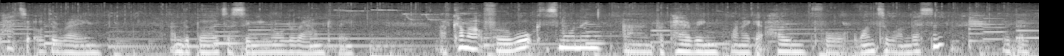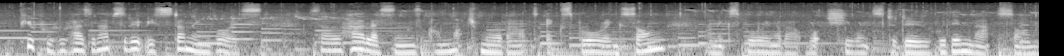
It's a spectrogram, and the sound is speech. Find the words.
patter of the rain, and the birds are singing all around me. I've come out for a walk this morning and preparing when I get home for a one to one lesson with a pupil who has an absolutely stunning voice. So her lessons are much more about exploring song and exploring about what she wants to do within that song.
